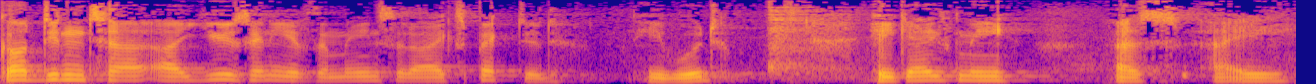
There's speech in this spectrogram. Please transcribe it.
God didn't uh, uh, use any of the means that I expected He would. He gave me as a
